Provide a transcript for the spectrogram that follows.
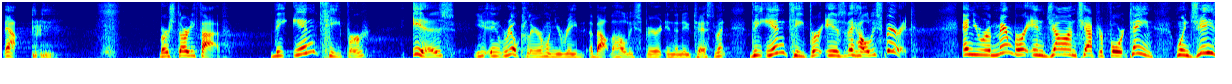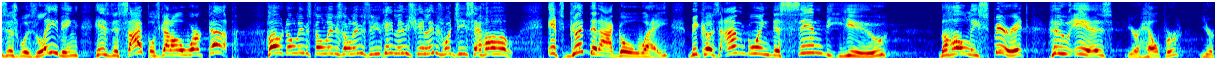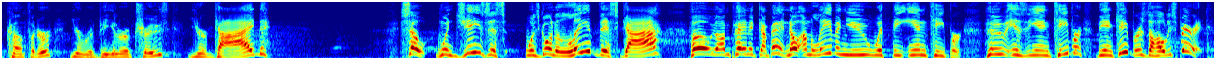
Now, verse 35 the innkeeper is, real clear when you read about the Holy Spirit in the New Testament, the innkeeper is the Holy Spirit. And you remember in John chapter 14, when Jesus was leaving, his disciples got all worked up. Oh, don't leave us, don't leave us, don't leave us. You can't leave us, you can't leave us. What Jesus said? Oh, ho. it's good that I go away because I'm going to send you the Holy Spirit who is your helper, your comforter, your revealer of truth, your guide. So when Jesus was going to leave this guy, oh, I'm panicked, I'm panicked. No, I'm leaving you with the innkeeper. Who is the innkeeper? The innkeeper is the Holy Spirit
